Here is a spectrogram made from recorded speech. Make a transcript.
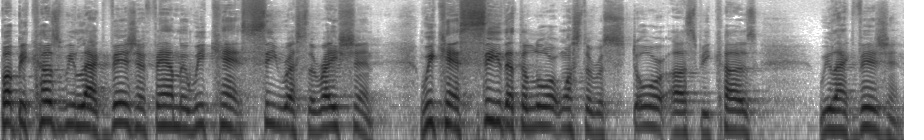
But because we lack vision, family, we can't see restoration. We can't see that the Lord wants to restore us because we lack vision.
